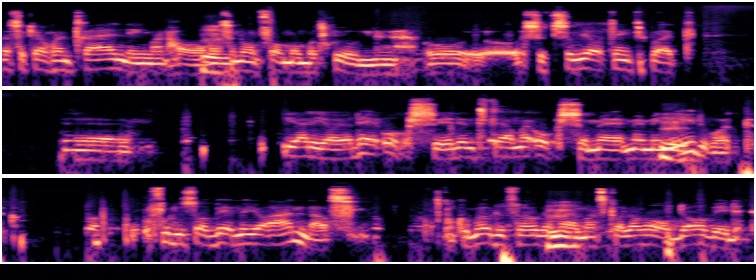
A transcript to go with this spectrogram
alltså kanske en träning man har, mm. alltså någon form av motion. Och, och så, som jag tänkte på att eh, Ja, det gör jag det också. Jag identifierar mig också med, med min mm. idrott. För du sa, vem är jag annars? Jag kommer ihåg du frågade mig mm. man skalar av David.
